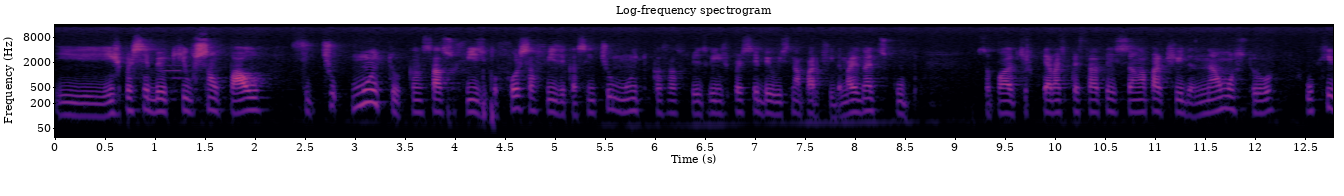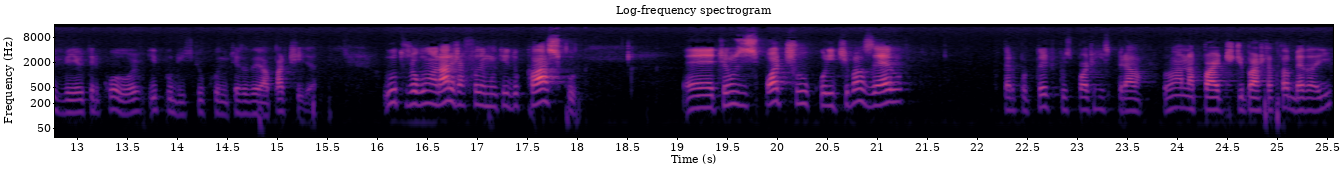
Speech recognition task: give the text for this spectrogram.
E a gente percebeu que o São Paulo sentiu muito cansaço físico, força física, sentiu muito cansaço físico. A gente percebeu isso na partida, mas não é desculpa. Só pode ter mais prestar atenção na partida. Não mostrou o que veio o tricolor e por isso que o Corinthians ganhou a partida. O outro jogo no horário, já falei muito aí do clássico. É, tivemos Sport o Curitiba 0. Era importante para o Sport respirar lá na parte de baixo da tabela aí.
